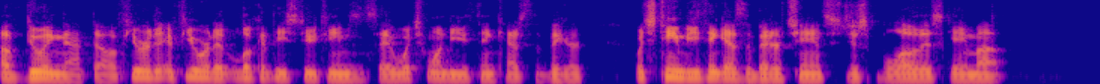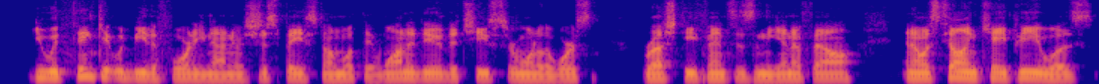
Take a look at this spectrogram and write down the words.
of doing that though. If you were to if you were to look at these two teams and say which one do you think has the bigger which team do you think has the better chance to just blow this game up? You would think it would be the 49ers just based on what they want to do. The Chiefs are one of the worst rush defenses in the NFL. And I was telling KP was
